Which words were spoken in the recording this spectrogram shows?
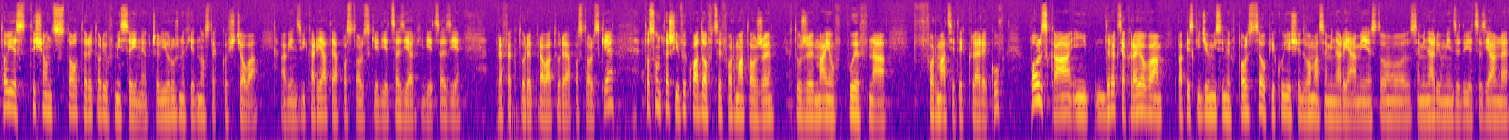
to jest 1100 terytoriów misyjnych, czyli różnych jednostek kościoła, a więc wikariaty apostolskie, diecezje, archidiecezje, prefektury, prałatury apostolskie. To są też i wykładowcy, formatorzy, którzy mają wpływ na formację tych kleryków. Polska i Dyrekcja Krajowa Papieskich Dzieł Misyjnych w Polsce opiekuje się dwoma seminariami. Jest to seminarium międzydiecezjalne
